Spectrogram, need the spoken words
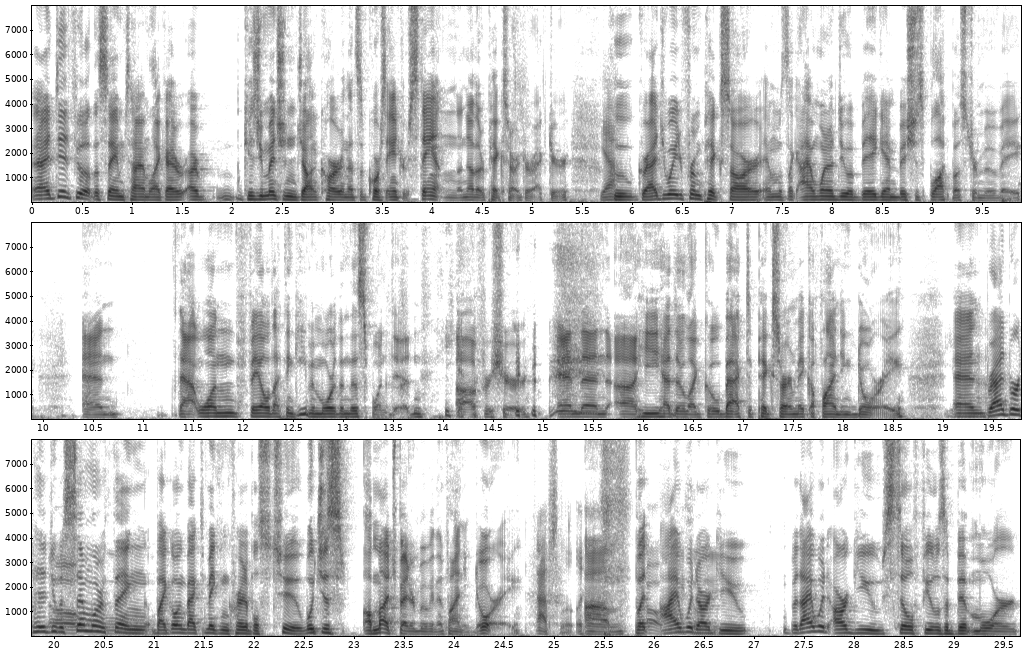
and I did feel at the same time like I, because you mentioned John Carter, and that's of course Andrew Stanton, another Pixar director, Yeah. who graduated from Pixar and was like, I want to do a big, ambitious blockbuster movie, and that one failed. I think even more than this one did, uh, for sure. and then uh, he had to like go back to Pixar and make a Finding Dory, and Brad Bird had to do a similar thing by going back to making Incredibles two, which is a much better movie than Finding Dory. Absolutely. Um, but Oh, I would argue, but I would argue, still feels a bit more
